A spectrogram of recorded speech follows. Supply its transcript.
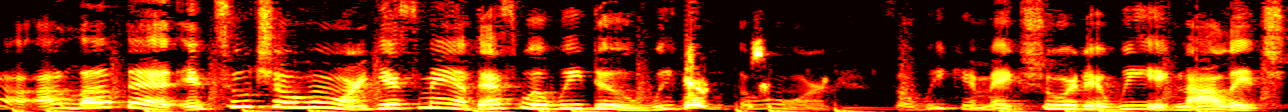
Yeah, I love that. And toot your horn. Yes, ma'am. That's what we do. We toot the horn so we can make sure that we acknowledge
